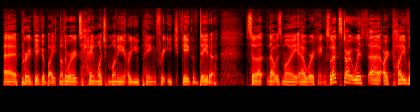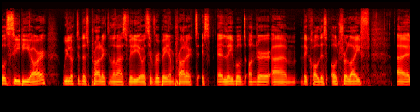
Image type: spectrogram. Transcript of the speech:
uh, per gigabyte. In other words, how much money are you paying for each gig of data? So that that was my uh, working. So let's start with uh, archival CDR. We looked at this product in the last video. It's a verbatim product. It's uh, labeled under um, they call this Ultralife uh,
